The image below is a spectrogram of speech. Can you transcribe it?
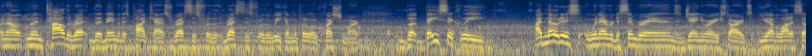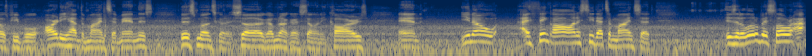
and I'm going to title the re- the name of this podcast "Rest is for the Rest is for the Weak." I'm going to put a little question mark, but basically, I notice whenever December ends and January starts, you have a lot of salespeople already have the mindset, man, this this month's going to suck. I'm not going to sell any cars, and you know, I think all honesty, that's a mindset. Is it a little bit slower? I,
